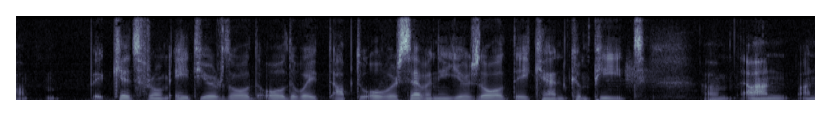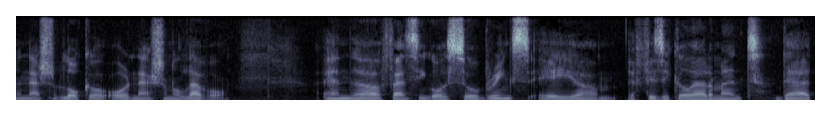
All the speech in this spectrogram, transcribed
um, kids from eight years old all the way up to over seventy years old, they can compete um, on on a national, local or national level. And uh, fencing also brings a, um, a physical element that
